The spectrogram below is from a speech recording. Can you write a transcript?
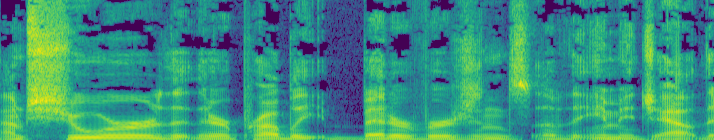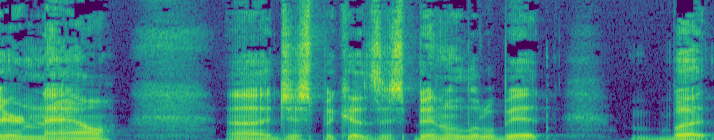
I'm sure that there are probably better versions of the image out there now, uh, just because it's been a little bit. But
